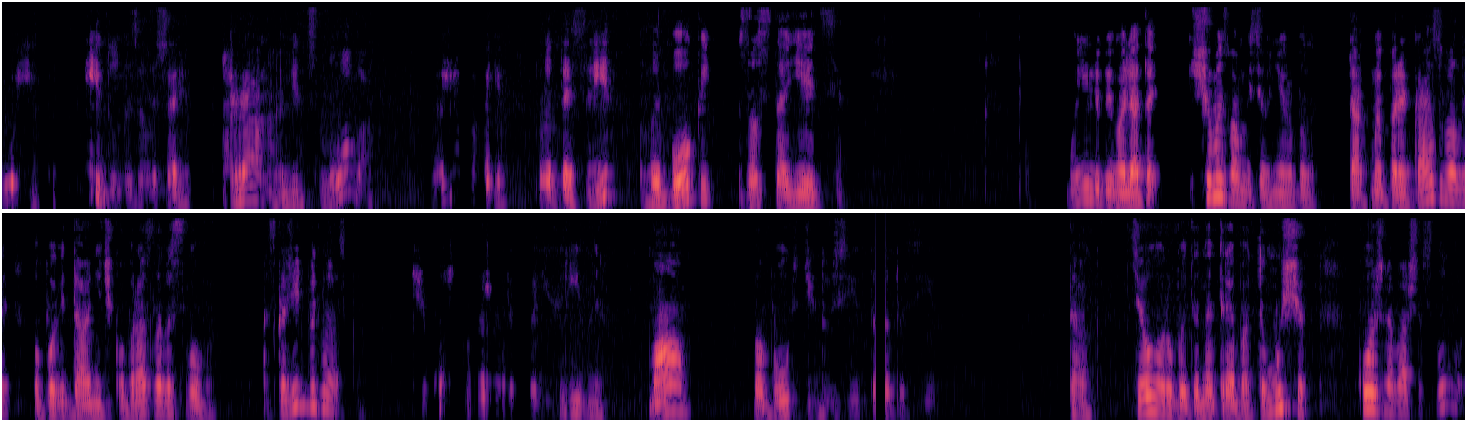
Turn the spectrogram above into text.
гоїться, сліду не залишає, а рана від слова заживає, проте слід глибокий зостається. Мої любі малята, що ми з вами сьогодні робили? Так, ми переказували оповіданечко, образливе слово. А скажіть, будь ласка, чи можна ображати своїх рідних, мам, бабусь, дідусів, татусів? Так, цього робити не треба, тому що кожне ваше слово,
